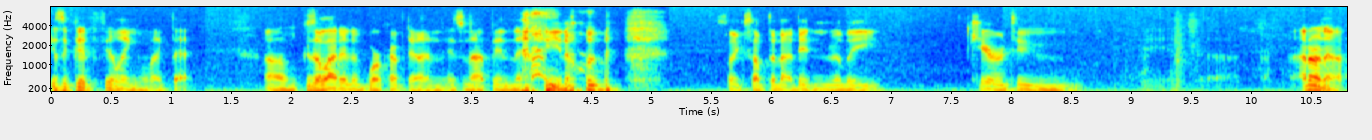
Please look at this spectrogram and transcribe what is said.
it's a good feeling like that because a lot of the work I've done has not been, you know, it's like something I didn't really care to. Uh, I don't know.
